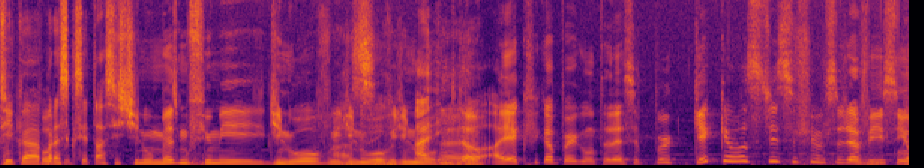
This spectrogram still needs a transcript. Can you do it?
Fica, Puta. parece que você tá assistindo o mesmo filme de novo e Ah, de novo sim. e de Ah, novo. então, entendeu? aí é que fica a pergunta desse, por que que eu vou assistir esse filme se eu já vi isso em É.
